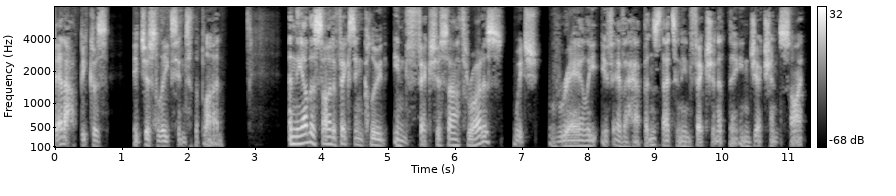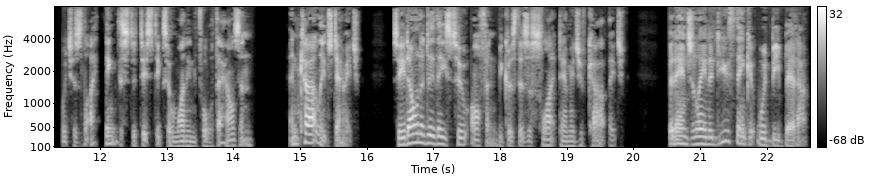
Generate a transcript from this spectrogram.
better because it just leaks into the blood. And the other side effects include infectious arthritis, which rarely, if ever, happens. That's an infection at the injection site, which is, I think the statistics are one in 4,000, and cartilage damage. So you don't want to do these too often because there's a slight damage of cartilage. But Angelina, do you think it would be better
